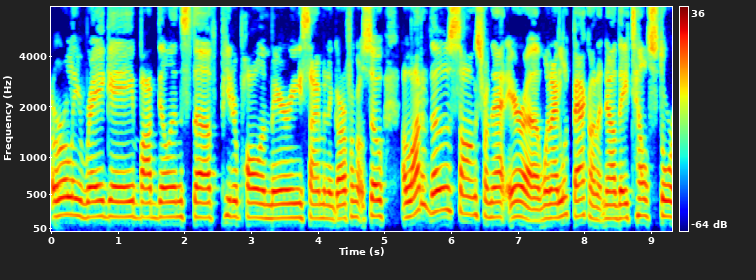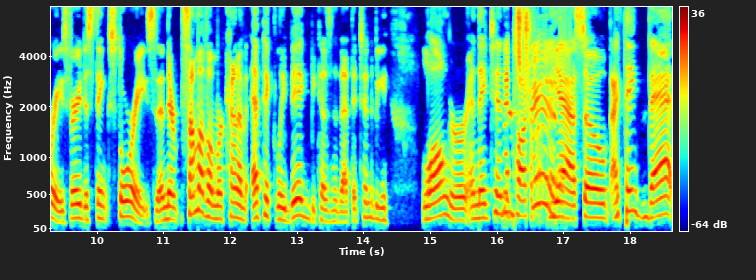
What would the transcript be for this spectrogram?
early reggae, Bob Dylan stuff, Peter Paul and Mary, Simon and Garfunkel. So a lot of those songs from that era, when I look back on it now, they tell stories, very distinct stories. And they're some of them are kind of epically big because of that. They tend to be longer and they tend That's to talk true. about yeah so i think that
